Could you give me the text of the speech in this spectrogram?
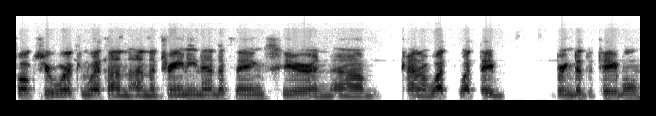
folks you're working with on on the training end of things here, and um, kind of what what they bring to the table?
